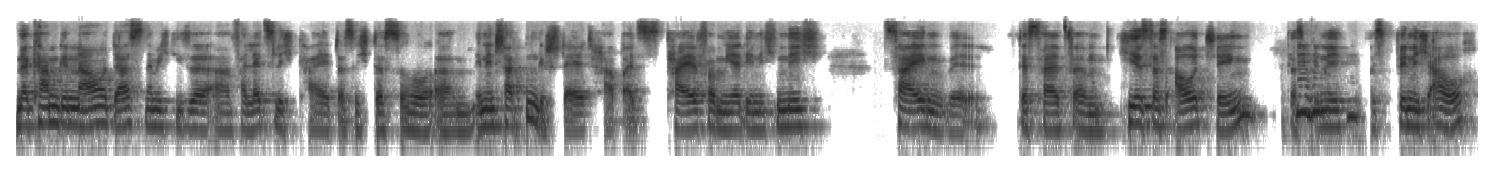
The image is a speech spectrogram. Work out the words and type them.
Und da kam genau das, nämlich diese äh, Verletzlichkeit, dass ich das so ähm, in den Schatten gestellt habe als Teil von mir, den ich nicht zeigen will. Deshalb ähm, hier ist das Outing. Das bin ich, das bin ich auch.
